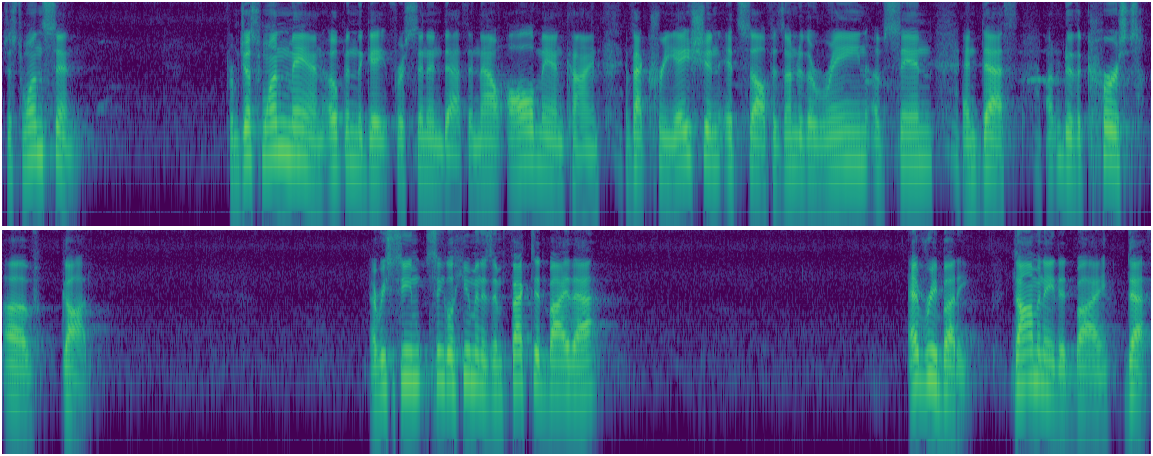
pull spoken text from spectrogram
Just one sin from just one man opened the gate for sin and death, and now all mankind, in fact, creation itself, is under the reign of sin and death, under the curse of God. Every single human is infected by that. Everybody dominated by death.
